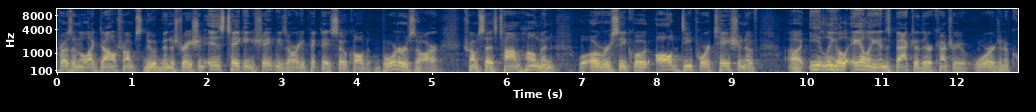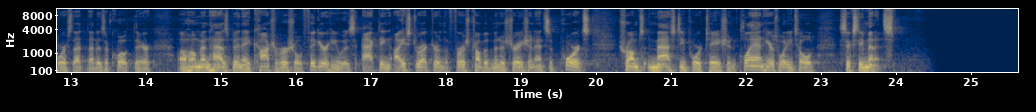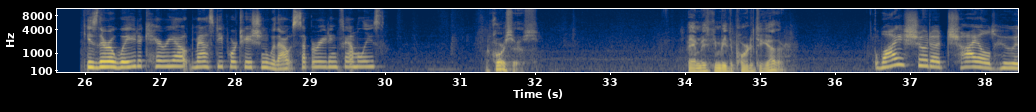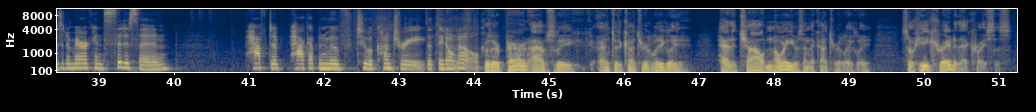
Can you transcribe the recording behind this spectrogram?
President-elect Donald Trump's new administration is taking shape. He's already picked a so-called border czar. Trump says Tom Homan will oversee, quote, all deportation of uh, illegal aliens back to their country of origin. Of course, that, that is a quote there. Uh, Homan has been a controversial figure. He was acting ICE director in the first Trump administration and supports Trump's mass deportation plan. Here's what he told 60 Minutes. Is there a way to carry out mass deportation without separating families? Of course there is. Families can be deported together. Why should a child who is an American citizen have to pack up and move to a country that they don't know? Because their parent obviously entered the country illegally, had a child knowing he was in the country illegally, so he created that crisis.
